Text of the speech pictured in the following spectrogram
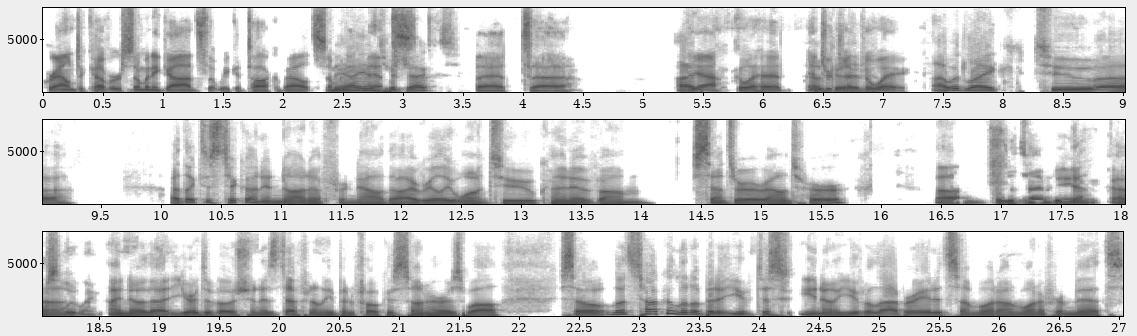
ground to cover, so many gods that we could talk about, so May many I myths interject? that. Uh, I- yeah, go ahead. Oh, Interject good. away. I would like to. Uh, I'd like to stick on Inanna for now, though. I really want to kind of um, center around her um, for the time being. Yeah, Uh, absolutely. I know that your devotion has definitely been focused on her as well. So let's talk a little bit. You've just, you know, you've elaborated somewhat on one of her myths,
